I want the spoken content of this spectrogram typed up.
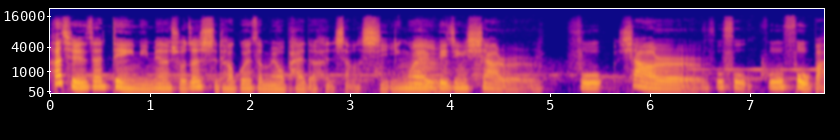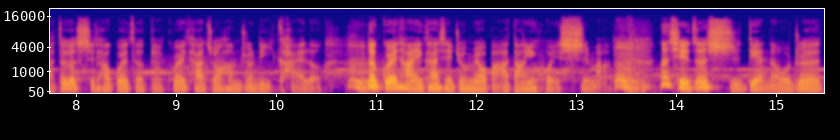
他其实，在电影里面说这十条规则没有拍的很详细，因为毕竟夏尔。夫夏尔夫妇夫妇把这个十条规则给 Greta 之后，他们就离开了。嗯，那 Greta 一开始也就没有把它当一回事嘛。嗯，那其实这十点呢，我觉得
